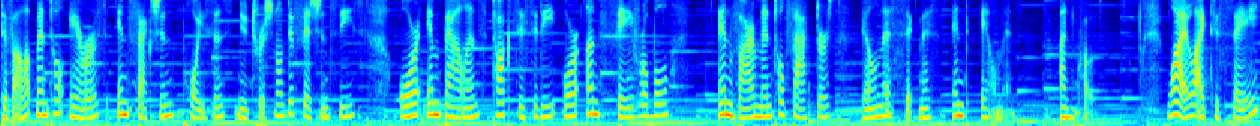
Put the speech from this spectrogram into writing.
developmental errors, infection, poisons, nutritional deficiencies, or imbalance, toxicity, or unfavorable environmental factors, illness, sickness, and ailment. Unquote. Why I like to say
